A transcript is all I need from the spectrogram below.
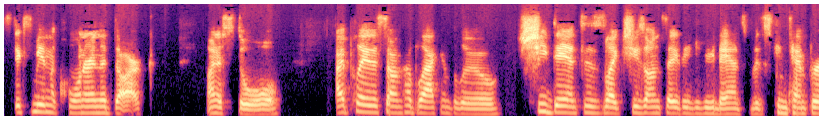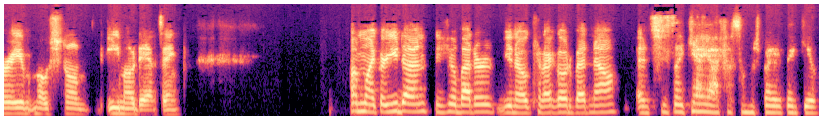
sticks me in the corner in the dark on a stool. I play the song called Black and Blue. She dances like she's on So You Think You Can Dance, it's contemporary emotional emo dancing. I'm like, Are you done? Do you feel better? You know, can I go to bed now? And she's like, Yeah, yeah, I feel so much better. Thank you.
